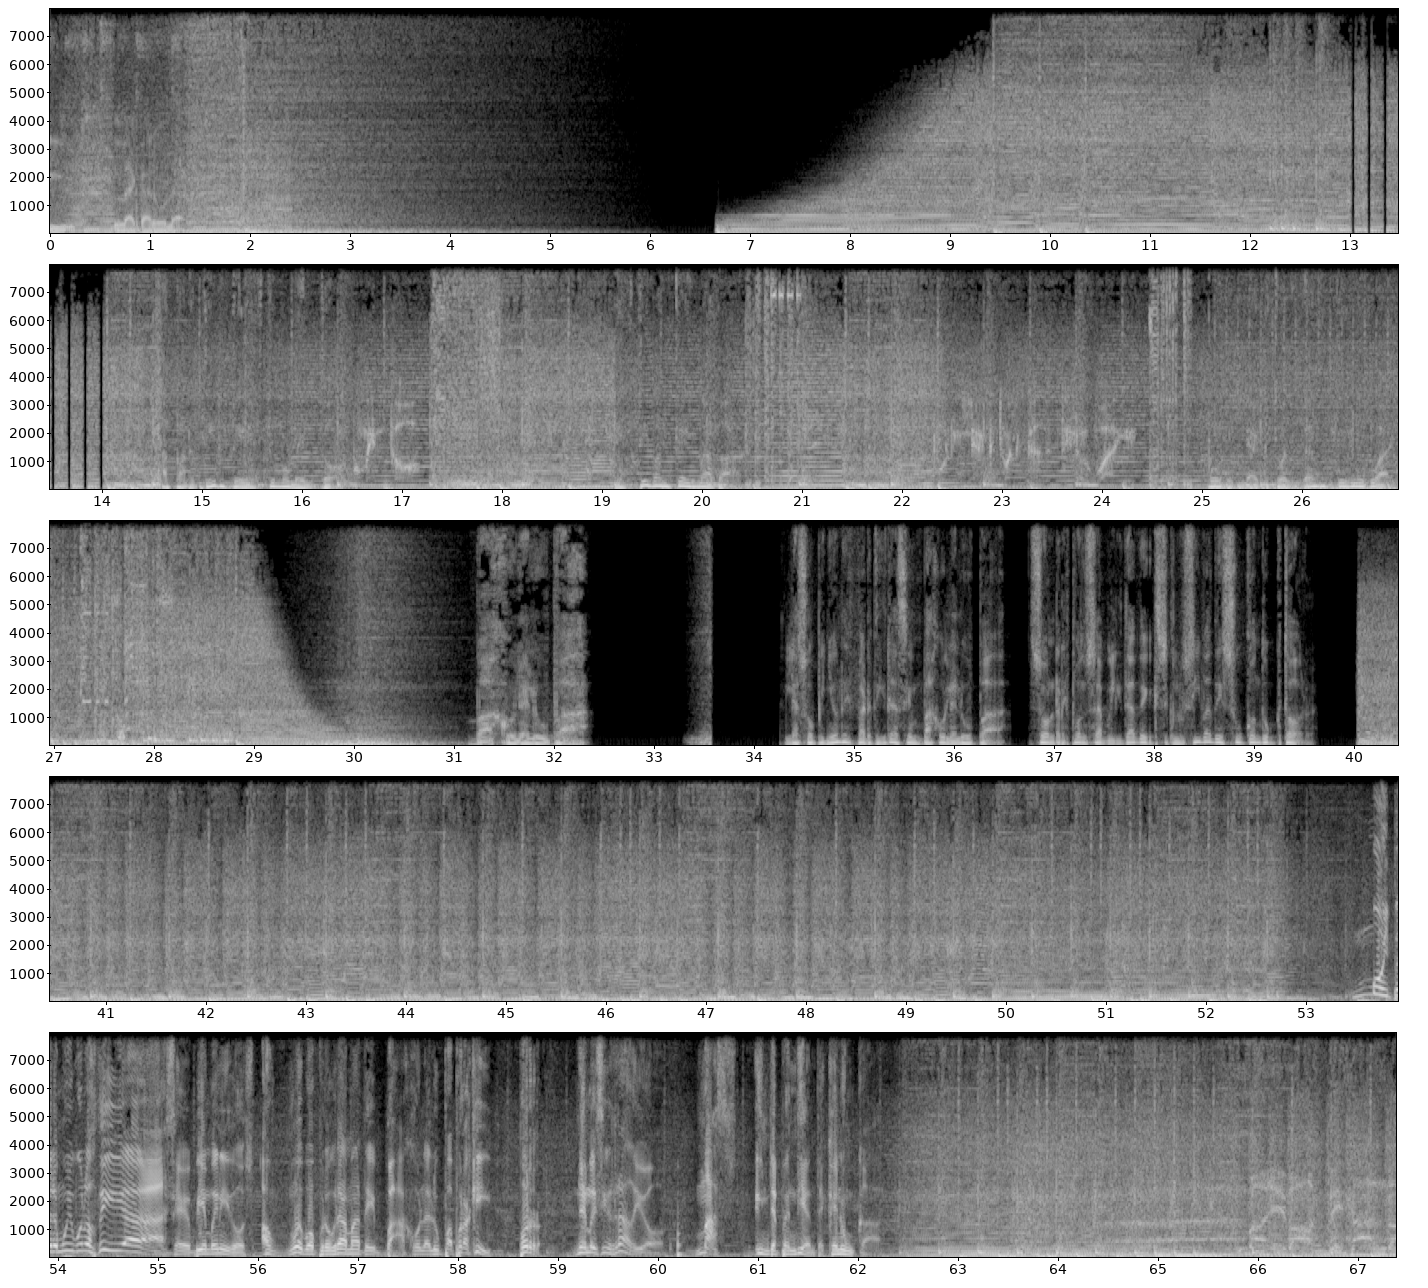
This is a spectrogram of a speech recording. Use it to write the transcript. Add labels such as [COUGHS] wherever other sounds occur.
y La Carola. En Bajo la lupa son responsabilidad exclusiva de su conductor. Muy pero muy buenos días. Eh, Bienvenidos a un nuevo programa de Bajo la Lupa por aquí, por Nemesis Radio, más independiente que nunca. Venimos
